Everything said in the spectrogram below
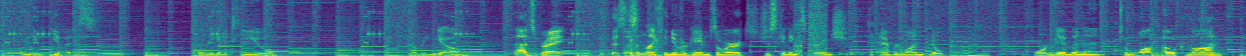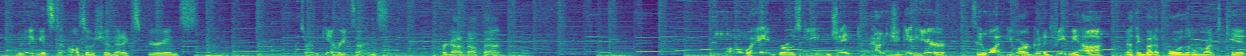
I'm going to give it. I'm going to give it to you. There we go. That's right. This isn't like the newer games where it's just giving experience to everyone. Nope. We're giving it to one Pokemon, who then gets to also share that experience. That's right, we can't read signs. Forgot about that. Oh, hey, broski. Jake, how did you get here? Say what? You are gonna defeat me, huh? Nothing but a poor little runt kid.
